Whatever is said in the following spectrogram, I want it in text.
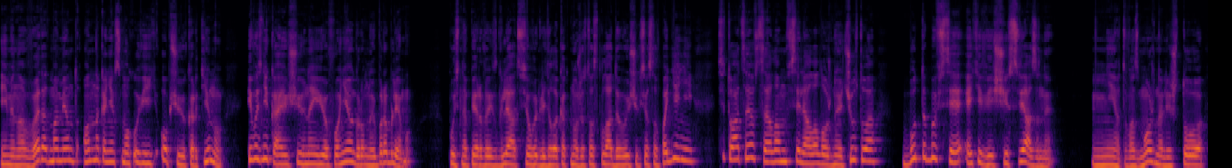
Именно в этот момент он наконец смог увидеть общую картину – и возникающую на ее фоне огромную проблему. Пусть на первый взгляд все выглядело как множество складывающихся совпадений, ситуация в целом вселяла ложное чувство, будто бы все эти вещи связаны. Нет, возможно ли, что...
